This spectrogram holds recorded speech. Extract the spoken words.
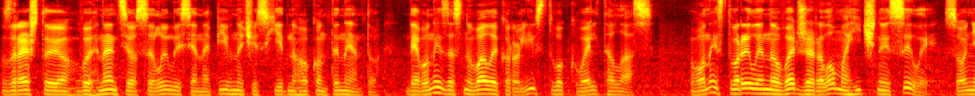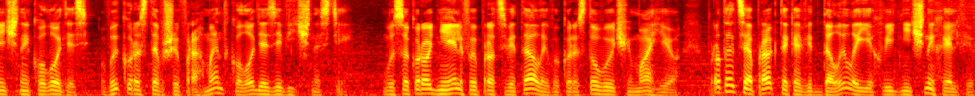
Зрештою, вигнанці оселилися на півночі східного континенту, де вони заснували королівство Квель та Лас. Вони створили нове джерело магічної сили сонячний колодязь, використавши фрагмент колодязя вічності. Високородні ельфи процвітали, використовуючи магію, проте ця практика віддалила їх від нічних ельфів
